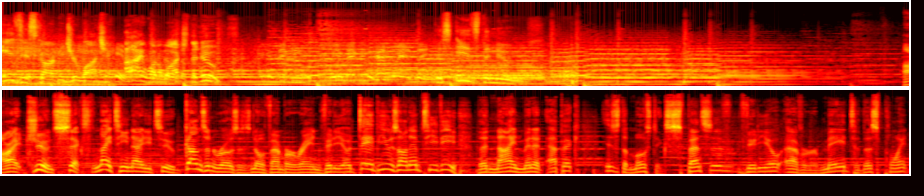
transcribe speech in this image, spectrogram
What is this garbage you're watching? I want to watch the news. This is the news. All right, June 6th, 1992, Guns N' Roses' November Rain video debuts on MTV. The nine minute epic is the most expensive video ever made to this point,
